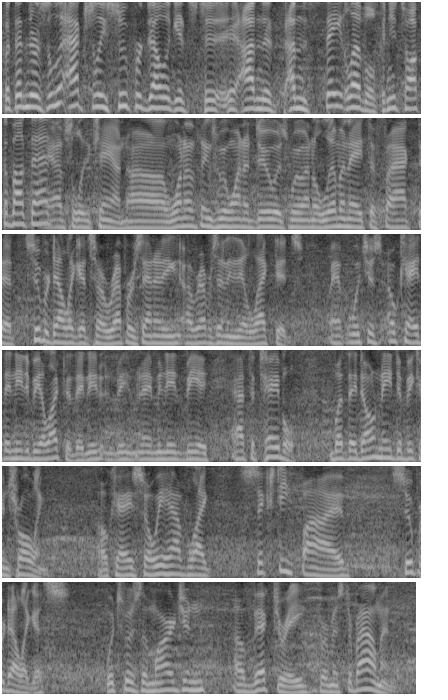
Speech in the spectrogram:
but then there's actually super delegates to on the on the state level. Can you talk about that? Absolutely can. Uh, one of the things we want to do is we want to eliminate the fact that super delegates are representing representing the electeds, uh, which is okay. They need to be elected. They need to be they need to be at the table, but they don't need to be controlling. Okay, so we have like 65 superdelegates, which was the margin of victory for Mr. Bauman.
